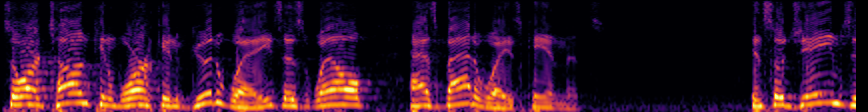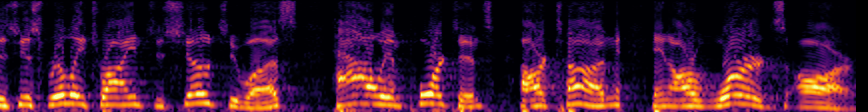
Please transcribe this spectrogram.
So our tongue can work in good ways as well as bad ways, can it? And so James is just really trying to show to us how important our tongue and our words are.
